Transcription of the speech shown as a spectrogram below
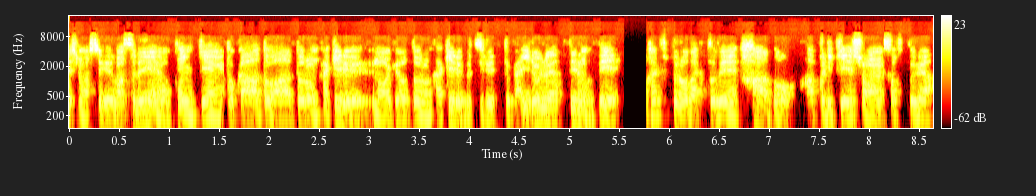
えしましたけど、まあそれ以外にも点検とか、あとはドローンかける農業、ドローンかける物流とかいろいろやってるので、各プロダクトでハード、アプリケーション、ソフトウェアっ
